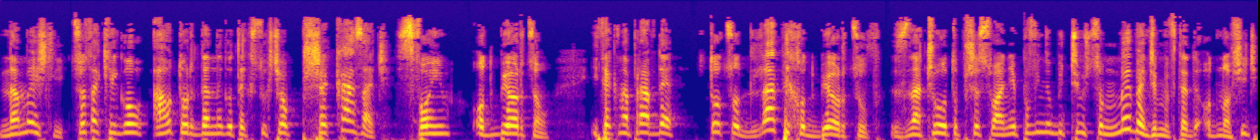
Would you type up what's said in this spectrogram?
na myśli, co takiego autor danego tekstu chciał przekazać swoim odbiorcom. I tak naprawdę to, co dla tych odbiorców znaczyło to przesłanie, powinno być czymś, co my będziemy wtedy odnosić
